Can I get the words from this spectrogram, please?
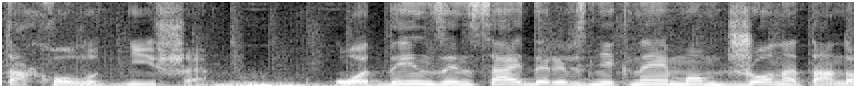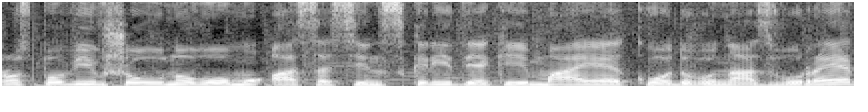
та холодніше. Один з інсайдерів з нікнеймом Джонатан розповів, що у новому Assassin's Creed, який має кодову назву Red,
